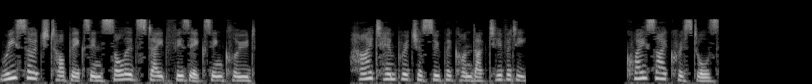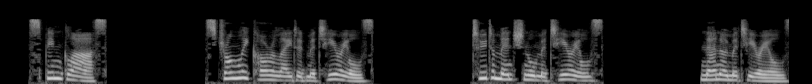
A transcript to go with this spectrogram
Research topics in solid-state physics include high-temperature superconductivity quasicrystals spin glass strongly correlated materials two-dimensional materials nanomaterials.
